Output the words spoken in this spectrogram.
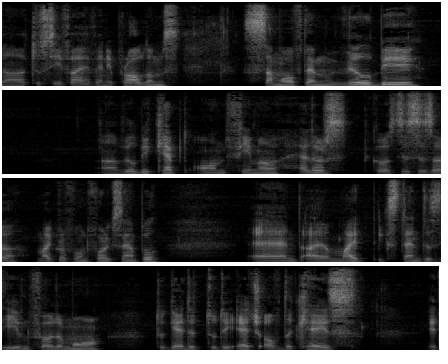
uh, to see if I have any problems. Some of them will be uh, will be kept on female headers because this is a microphone for example. And I might extend this even furthermore to get it to the edge of the case it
